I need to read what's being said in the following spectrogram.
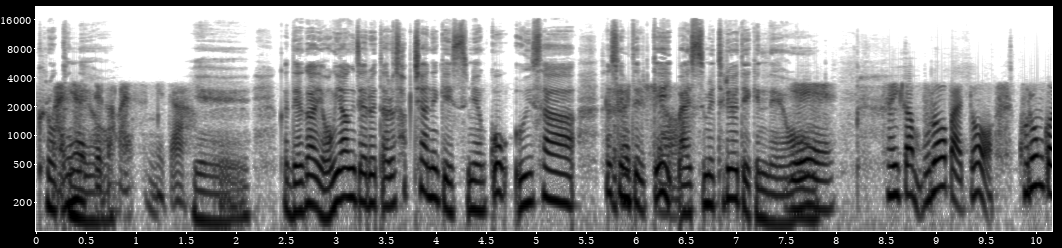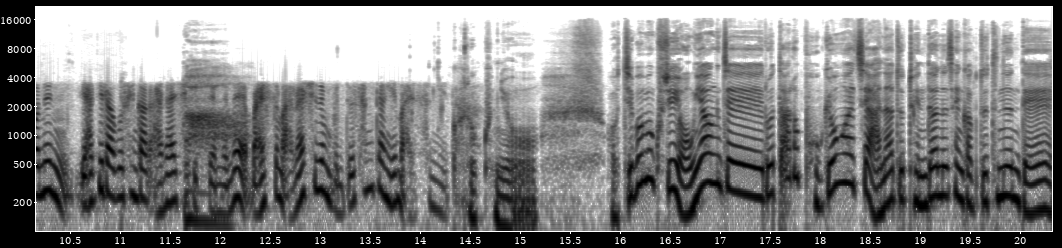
그렇겠네요. 때가 많습니다. 예. 그러니까 내가 영양제를 따로 섭취하는 게 있으면 꼭 의사 선생님들께 그렇죠. 말씀을 드려야 되겠네요. 예. 저희가 물어봐도 그런 거는 약이라고 생각 안 하시기 아. 때문에 말씀 안 하시는 분들 상당히 많습니다. 그렇군요. 어찌 보면 굳이 영양제로 따로 복용하지 않아도 된다는 생각도 드는데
